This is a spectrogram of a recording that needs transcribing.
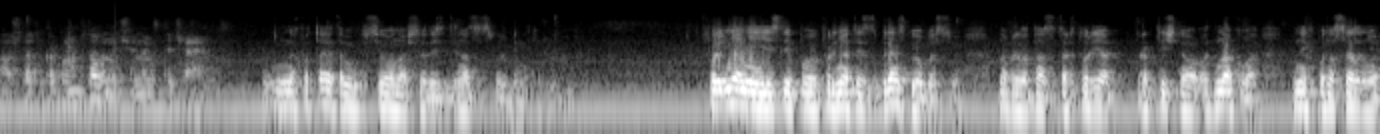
А штат укомплектований чи не вистачає? Не вистачає там всього на все десь 12 співробітників. В порівнянні, якщо порівняти з Брянською областю, наприклад, у нас територія практично однакова, у них по населенню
